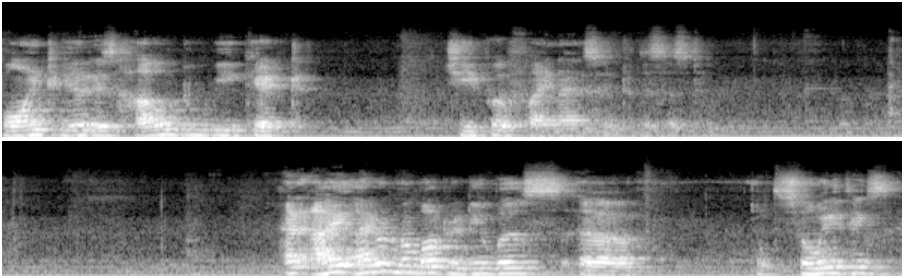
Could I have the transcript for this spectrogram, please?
point here is how do we get cheaper finance into the system? And I, I don't know about renewables, uh, so many things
